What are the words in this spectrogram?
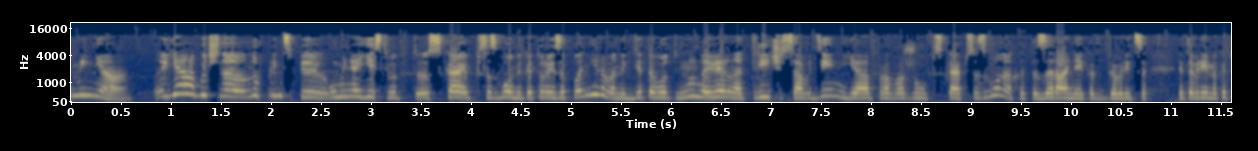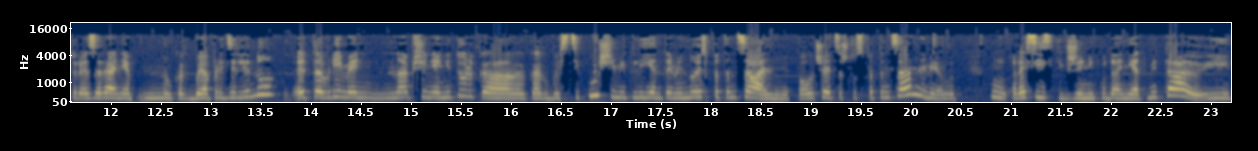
меня. Я обычно, ну, в принципе, у меня есть вот скайп созвоны, которые запланированы, где-то вот, ну, наверное, три часа в день я провожу в скайп созвонах, это заранее, как говорится, это время, которое заранее, ну, как бы определено, это время на общение не только, как бы, с текущими клиентами, но и с потенциальными. Получается, что с потенциальными, вот, ну, российских же никуда не отметаю, и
